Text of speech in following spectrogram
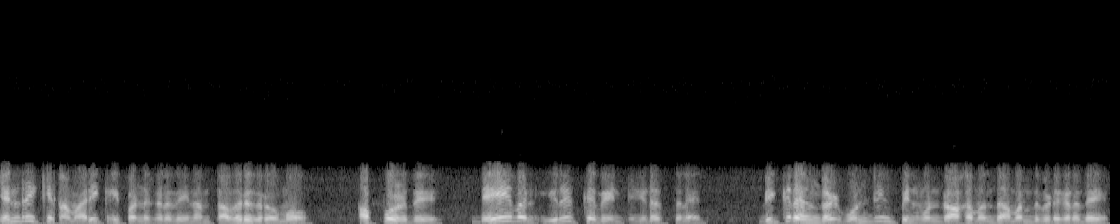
என்றைக்கு நாம் அறிக்கை பண்ணுகிறதை நாம் தவறுகிறோமோ அப்பொழுது தேவன் இருக்க வேண்டிய இடத்துல விக்கிரகங்கள் ஒன்றின் பின் ஒன்றாக வந்து அமர்ந்து விடுகிறது.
